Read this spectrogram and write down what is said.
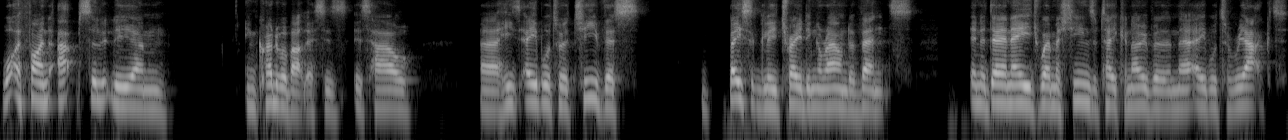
what I find absolutely um, incredible about this is is how uh, he's able to achieve this, basically trading around events in a day and age where machines have taken over and they're able to react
